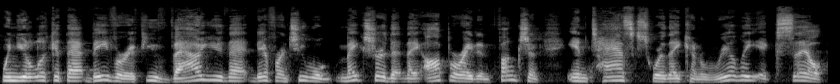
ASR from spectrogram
When you look at that beaver, if you value that difference, you will make sure that they operate and function in tasks where they can really excel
